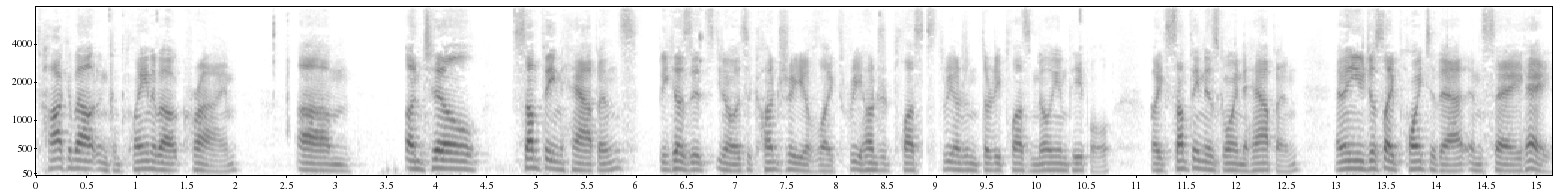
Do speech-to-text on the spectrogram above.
talk about and complain about crime um, until something happens because it's you know it's a country of like 300 plus 330 plus million people like something is going to happen. And then you just like point to that and say hey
